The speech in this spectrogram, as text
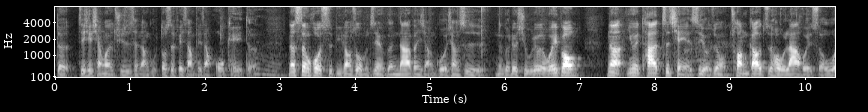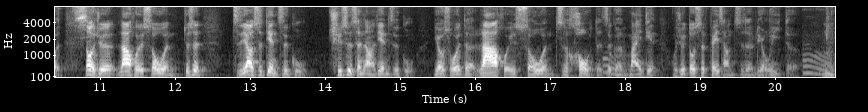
的这些相关的趋势成长股都是非常非常 OK 的。那甚或是比方说我们之前有跟大家分享过，像是那个六七五六的微风，那因为它之前也是有这种创高之后拉回守稳，那我觉得拉回守稳就是只要是电子股趋势成长的电子股。有所谓的拉回守稳之后的这个买点，我觉得都是非常值得留意的。嗯，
